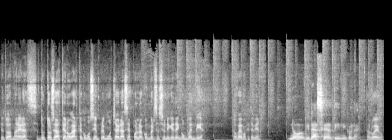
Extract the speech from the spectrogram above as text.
De todas maneras. Doctor Sebastián Ugarte, como siempre, muchas gracias por la conversación y que tenga un buen día. Nos vemos, que esté bien. No, gracias a ti, Nicolás. Hasta luego.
